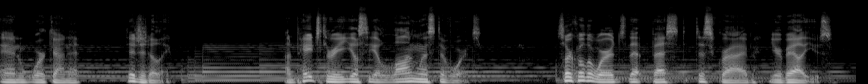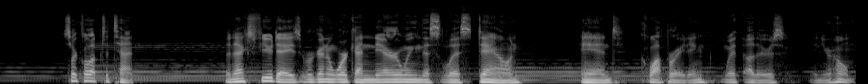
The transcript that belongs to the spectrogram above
and work on it digitally. On page three, you'll see a long list of words. Circle the words that best describe your values. Circle up to 10. The next few days, we're going to work on narrowing this list down and cooperating with others in your home.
